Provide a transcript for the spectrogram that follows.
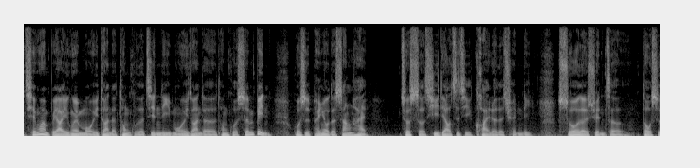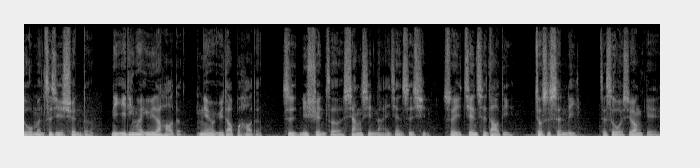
千万不要因为某一段的痛苦的经历、某一段的痛苦生病，或是朋友的伤害，就舍弃掉自己快乐的权利。所有的选择都是我们自己选的，你一定会遇到好的，你也会遇到不好的，是你选择相信哪一件事情。所以坚持到底就是胜利，这是我希望给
